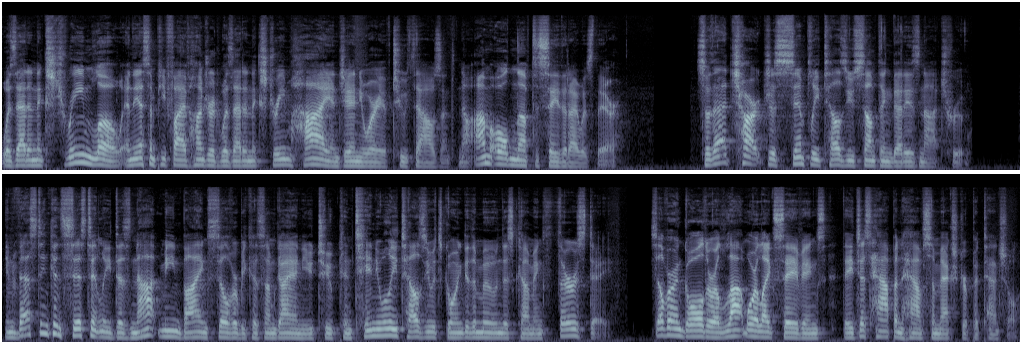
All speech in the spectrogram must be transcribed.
was at an extreme low and the S&P 500 was at an extreme high in January of 2000. Now, I'm old enough to say that I was there. So that chart just simply tells you something that is not true. Investing consistently does not mean buying silver because some guy on YouTube continually tells you it's going to the moon this coming Thursday. Silver and gold are a lot more like savings, they just happen to have some extra potential.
